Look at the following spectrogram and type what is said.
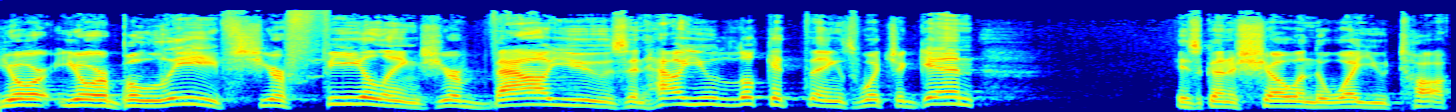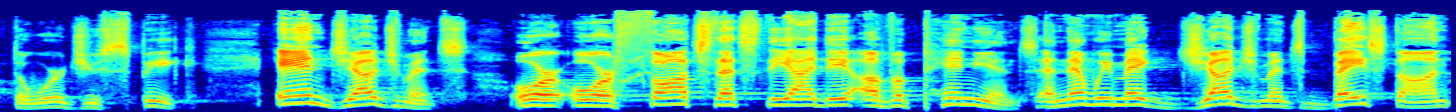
your, your beliefs, your feelings, your values, and how you look at things, which again is going to show in the way you talk, the words you speak, and judgments or, or thoughts. That's the idea of opinions. And then we make judgments based on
